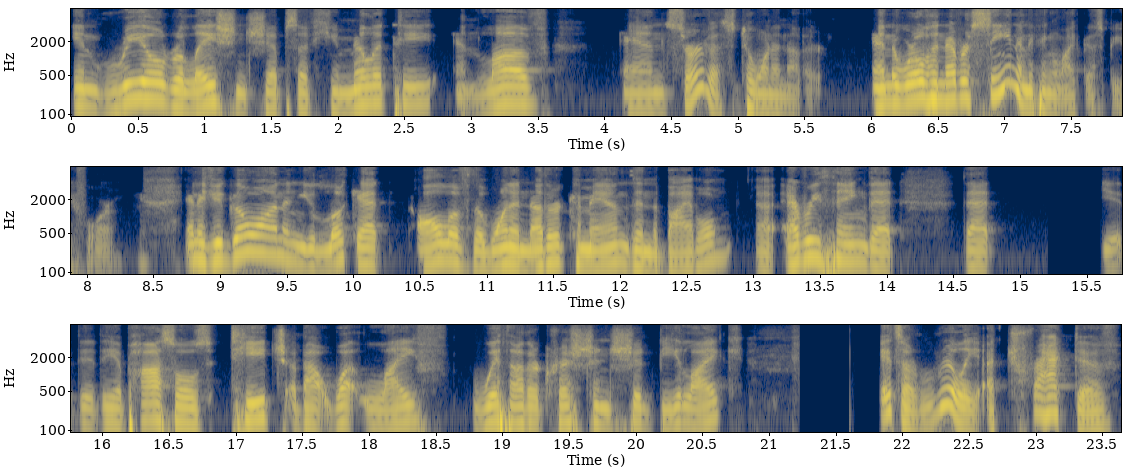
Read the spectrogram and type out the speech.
in real relationships of humility and love and service to one another. And the world had never seen anything like this before. And if you go on and you look at all of the one another commands in the Bible, uh, everything that that the, the apostles teach about what life with other Christians should be like, it's a really attractive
